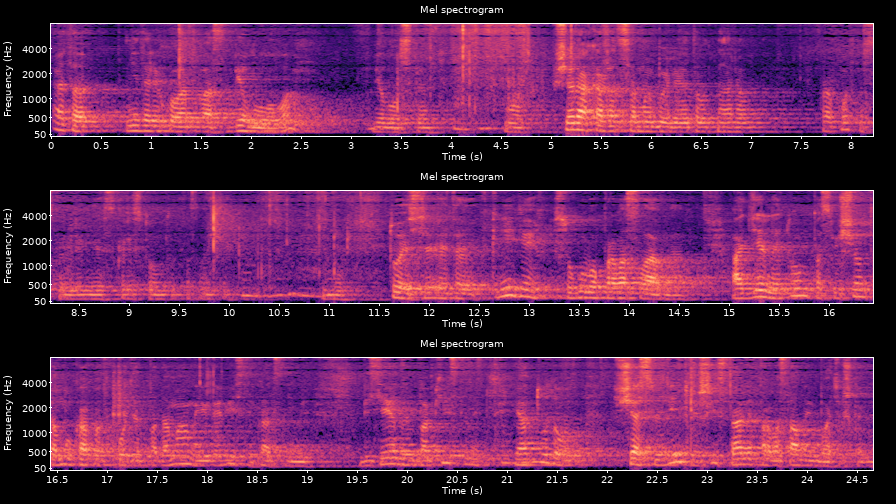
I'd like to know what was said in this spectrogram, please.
Это недалеко от вас Белово, Беловская. Вот. Вчера, кажется, мы были, это вот, наверное, Прокопьевская или где с крестом, тут посмотрите. Нет. То есть это книги сугубо православные. Отдельный том посвящен тому, как вот ходят по домам иеговисты, как с ними беседуют, баптистами. И оттуда вот часть людей пришли, стали православными батюшками.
